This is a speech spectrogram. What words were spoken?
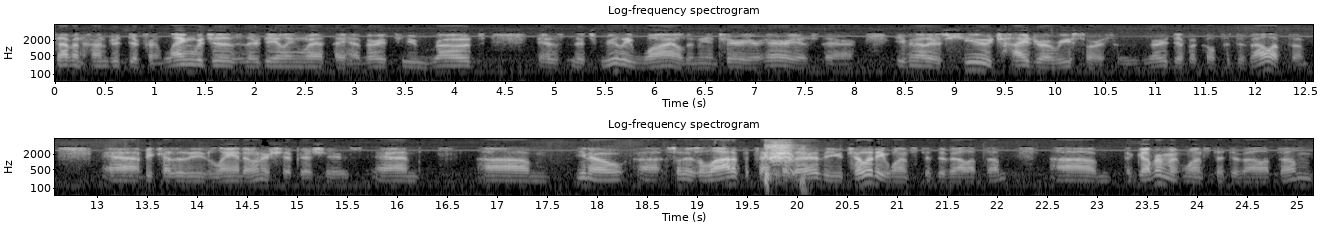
700 different languages they're dealing with. They have very few roads. It's, it's really wild in the interior areas there. Even though there's huge hydro resources, it's very difficult to develop them uh, because of these land ownership issues. And um, you know, uh, so there's a lot of potential there. The utility wants to develop them. Um, the government wants to develop them.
